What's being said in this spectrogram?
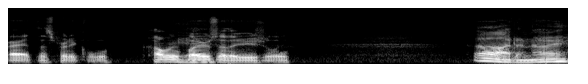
All right, that's pretty cool. How many Yeah. players are there usually? Oh, I don't know.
